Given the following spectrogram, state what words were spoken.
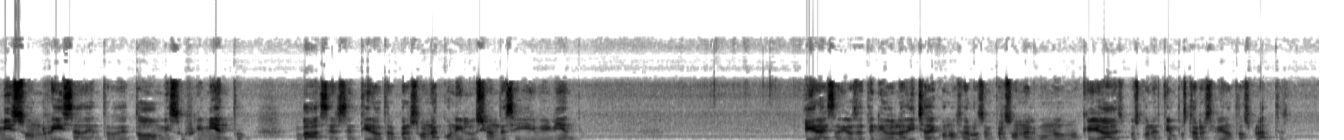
mi sonrisa dentro de todo mi sufrimiento va a hacer sentir a otra persona con ilusión de seguir viviendo. Y gracias a Dios he tenido la dicha de conocerlos en persona algunos, ¿no? que ya después con el tiempo hasta recibieron trasplantes. ¿no?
